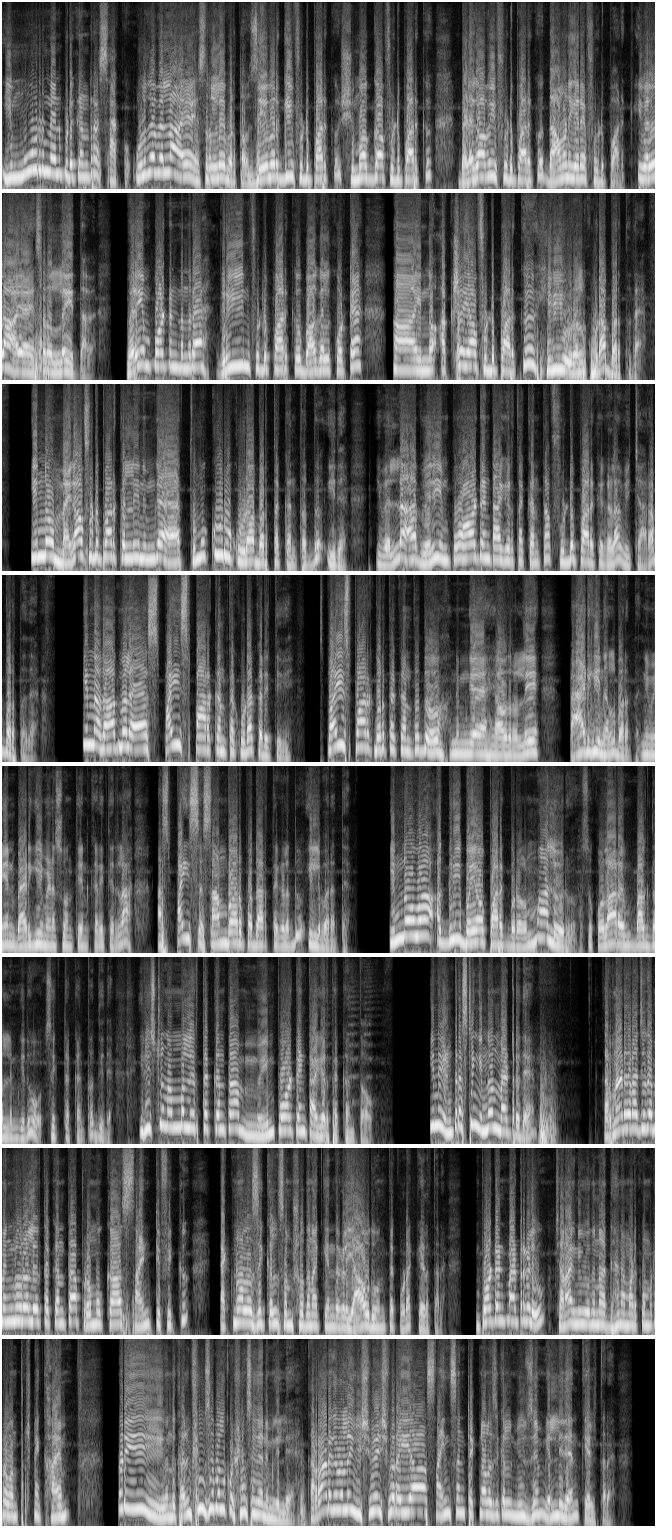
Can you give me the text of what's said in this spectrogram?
ಈ ಮೂರು ನೆನ್ಪಿಡ್ಕೊಂಡ್ರೆ ಸಾಕು ಉಳಿದವೆಲ್ಲ ಆಯಾ ಹೆಸರಲ್ಲೇ ಬರ್ತಾವ Jevargi food park Shivamogga food park Belagavi food park Davanagere food park ಇವೆಲ್ಲ ಆಯಾ ಹೆಸರಲ್ಲೇ ಇದ್ದಾವೆ ವೆರಿ ಇಂಪಾರ್ಟೆಂಟ್ ಅಂದ್ರೆ ಗ್ರೀನ್ ಫುಡ್ ಪಾರ್ಕ್ ಬಾಗಲಕೋಟೆ ಇನ್ನು ಅಕ್ಷಯ ಫುಡ್ ಪಾರ್ಕ್ ಹಿರಿಯೂರಲ್ಲಿ ಕೂಡ ಬರ್ತದೆ. ಇನ್ನು ಮೆಗಾ ಫುಡ್ ಪಾರ್ಕ್ ಅಲ್ಲಿ ನಿಮ್ಗೆ ತುಮಕೂರು ಕೂಡ ಬರ್ತಕ್ಕಂಥದ್ದು ಇದೆ. ಇವೆಲ್ಲ ವೆರಿ ಇಂಪಾರ್ಟೆಂಟ್ ಆಗಿರ್ತಕ್ಕಂಥ ಫುಡ್ ಪಾರ್ಕ್ಗಳ ವಿಚಾರ ಬರ್ತದೆ. ಇನ್ನು ಅದಾದ್ಮೇಲೆ ಸ್ಪೈಸ್ ಪಾರ್ಕ್ ಅಂತ ಕೂಡ ಕರಿತೀವಿ. ಸ್ಪೈಸ್ ಪಾರ್ಕ್ ಬರ್ತಕ್ಕಂಥದ್ದು ನಿಮಗೆ ಯಾವ್ದ್ರಲ್ಲಿ? ಬ್ಯಾಡ್ಗಿನಲ್ಲಿ ಬರುತ್ತೆ. ನೀವೇನ್ ಬ್ಯಾಡ್ಗಿ ಮೆಣಸು ಅಂತ ಏನು ಕರಿತೀರಲ್ಲ, ಆ ಸ್ಪೈಸ್ ಸಾಂಬಾರು ಪದಾರ್ಥಗಳದ್ದು ಇಲ್ಲಿ ಬರುತ್ತೆ. ಇನ್ನೋವಾ ಅಗ್ರಿ ಬಯೋ ಪಾರ್ಕ್ ಬರೋ ಮಾಲೂರು, ಸೊ ಕೋಲಾರ ಭಾಗದಲ್ಲಿ ನಿಮ್ಗಿದು ಸಿಗ್ತಕ್ಕಂಥದ್ದು ಇದೆ ಇದಿಷ್ಟು ನಮ್ಮಲ್ಲಿರ್ತಕ್ಕಂಥ ಇಂಪಾರ್ಟೆಂಟ್ ಆಗಿರ್ತಕ್ಕಂಥವು. ಇನ್ನು ಇಂಟ್ರೆಸ್ಟಿಂಗ್ ಇನ್ನೊಂದು ಮ್ಯಾಟರ್ ಇದೆ. ಕರ್ನಾಟಕ ರಾಜ್ಯದ ಬೆಂಗಳೂರಲ್ಲಿ ಇರ್ತಕ್ಕಂಥ ಪ್ರಮುಖ ಸೈಂಟಿಫಿಕ್ ಟೆಕ್ನಾಲಜಿಕಲ್ ಸಂಶೋಧನಾ ಕೇಂದ್ರಗಳು ಯಾವುದು ಅಂತ ಕೂಡ ಕೇಳ್ತಾರೆ. ಇಂಪಾರ್ಟೆಂಟ್ ಮ್ಯಾಟರ್ಗಳು ಚೆನ್ನಾಗಿ ನೀವು ಇದನ್ನ ಅಧ್ಯಯನ ಮಾಡ್ಕೊಂಡ್ಬಿಟ್ರೆ ಒಂದು ಪ್ರಶ್ನೆ ಖಾಯಂ. ನೋಡಿ, ಒಂದು ಕನ್ಫ್ಯೂಸಬಲ್ ಕ್ವಶನ್ಸ್ ಇದೆ ನಿಮಗೆ ಇಲ್ಲಿ ಕರ್ನಾಟಕದಲ್ಲಿ Visvesvaraya science and technological museum ಎಲ್ಲಿದೆ ಅಂತ ಕೇಳ್ತಾರೆ.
